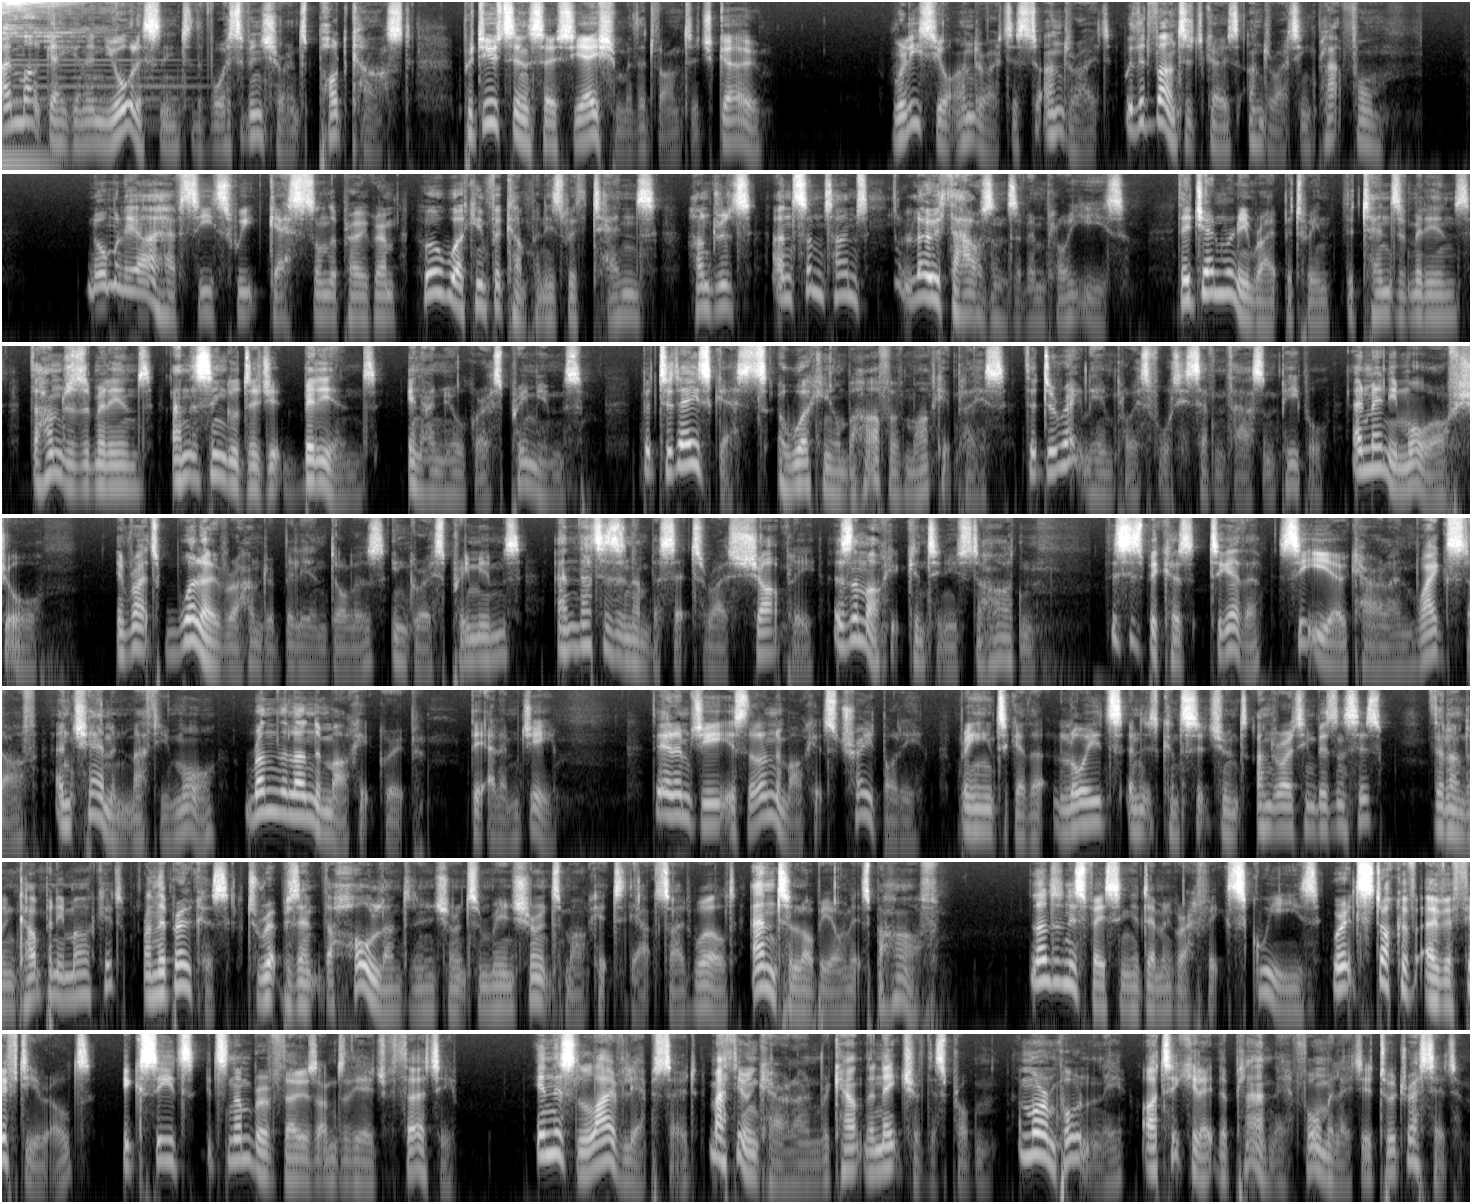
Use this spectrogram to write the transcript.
I'm Mark Geoghegan, and you're listening to the Voice of Insurance podcast, produced in association with Advantage Go. Release your underwriters to underwrite with Advantage Go's underwriting platform. Normally, I have C suite guests on the programme who are working for companies with tens, hundreds, and sometimes low thousands of employees. They generally write between the tens of millions, the hundreds of millions, and the single digit billions in annual gross premiums. But today's guests are working on behalf of a marketplace that directly employs 47,000 people and many more offshore. It writes well over $100 billion in gross premiums, and that is a number set to rise sharply as the market continues to harden. This is because, together, CEO Caroline Wagstaff and Chairman Matthew Moore run the London Market Group, the LMG. The LMG is the London Market's trade body, bringing together Lloyd's and its constituent underwriting businesses, the London company market, and the brokers to represent the whole London insurance and reinsurance market to the outside world and to lobby on its behalf. London is facing a demographic squeeze where its stock of over 50 year olds exceeds its number of those under the age of 30. In this lively episode, Matthew and Caroline recount the nature of this problem and, more importantly, articulate the plan they have formulated to address it.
